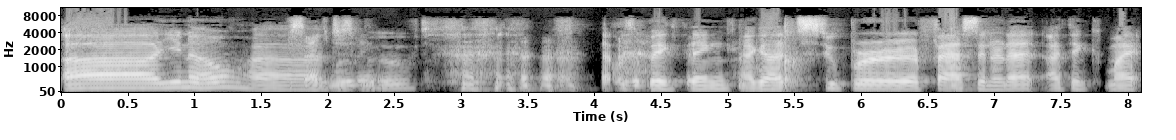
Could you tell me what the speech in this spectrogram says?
Uh, you know, uh, Besides just moving? moved. that was a big thing. I got super fast internet. I think my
